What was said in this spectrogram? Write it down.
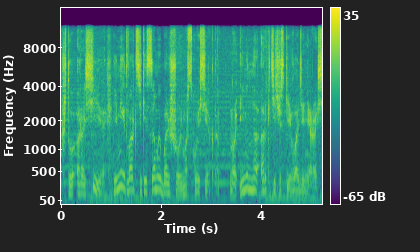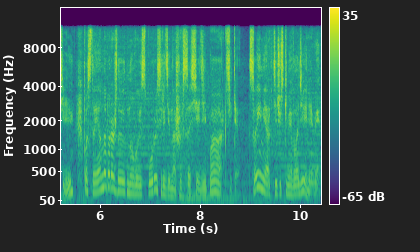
что Россия имеет в Арктике самый большой морской сектор. Но именно арктические владения России постоянно порождают вызывают новые споры среди наших соседей по Арктике. Своими арктическими владениями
